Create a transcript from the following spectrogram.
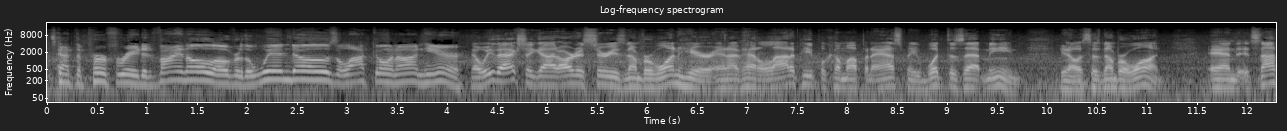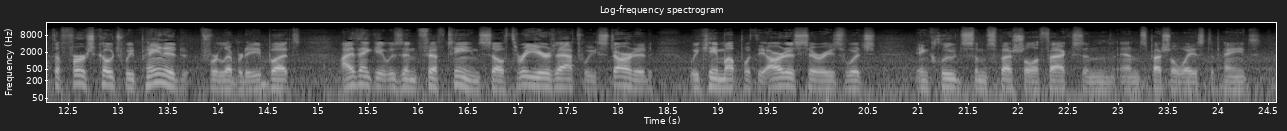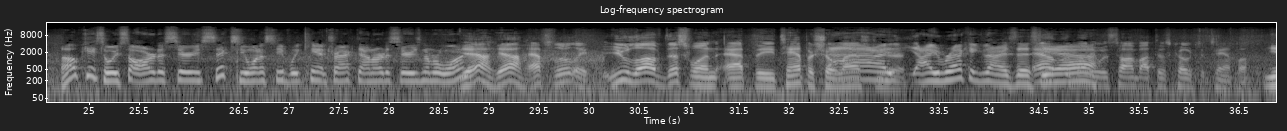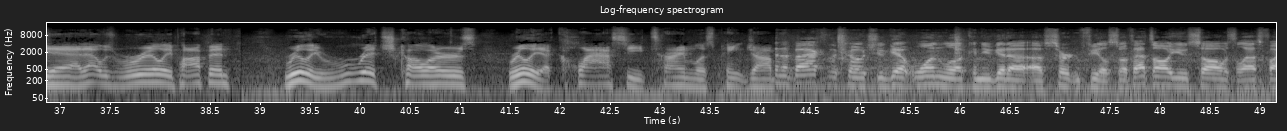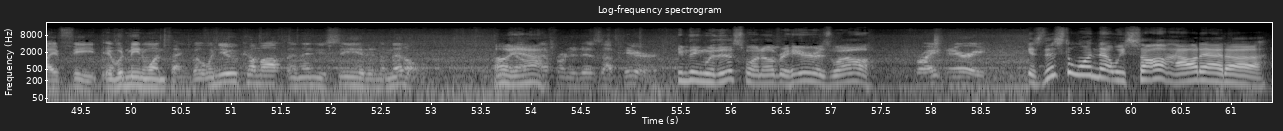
it's got the perforated vinyl over the windows. A lot going on here. Now we've actually got artist series number one here and i've had a lot of people come up and ask me what does that mean? You know it says number one. And it's not the first coach we painted for liberty but i think it was in 15 so three years after we started we came up with the artist series which includes some special effects and, and special ways to paint Okay, so we saw Artist Series 6. You want to see if we can't track down Artist Series number 1? Yeah, yeah, absolutely. You loved this one at the Tampa show last year. I recognize this, Everybody yeah. Everybody was talking about this coach at Tampa. Yeah, that was really popping. Really rich colors. Really a classy, timeless paint job. In the back of the coach, you get one look and you get a, a certain feel. So if that's all you saw was the last five feet, it would mean one thing. But when you come up and then you see it in the middle, Oh yeah. How different it is up here. Same thing with this one over here as well. Bright and airy. Is this the one that we saw out at uh,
